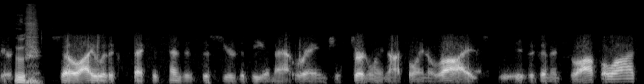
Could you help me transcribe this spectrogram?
year. Oof. So I would expect attendance this year to be in that range. It's certainly not going to rise. Is it going to drop a lot?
